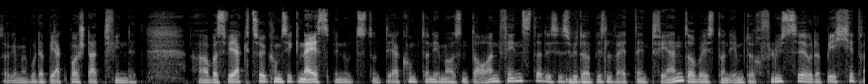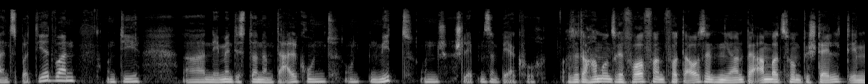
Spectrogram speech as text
sage ich mal, wo der Bergbau stattfindet. Aber das Werkzeug haben sie Gneis benutzt und der kommt dann eben aus dem Dauernfenster, das ist wieder ein bisschen weiter entfernt, aber ist dann eben durch Flüsse oder Bäche transportiert worden und die äh, nehmen das dann am Talgrund unten mit und schleppen es am Berg hoch. Also da haben unsere Vorfahren vor tausenden Jahren bei Amazon bestellt, im,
